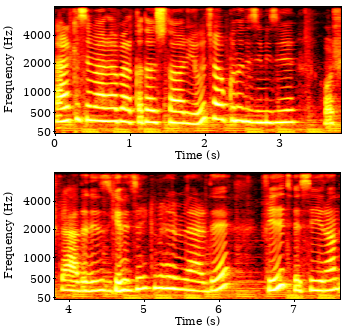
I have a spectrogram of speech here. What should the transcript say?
Herkese merhaba arkadaşlar. Yalı Çapkını dizimizi hoş geldiniz. Gelecek bölümlerde Ferit ve Seyran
